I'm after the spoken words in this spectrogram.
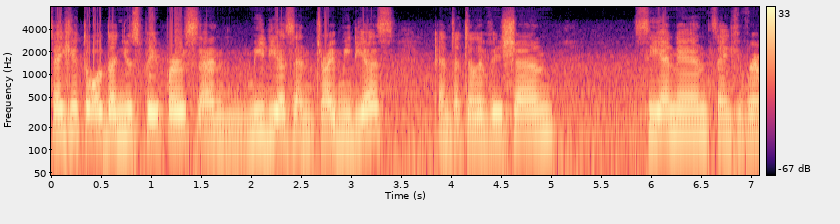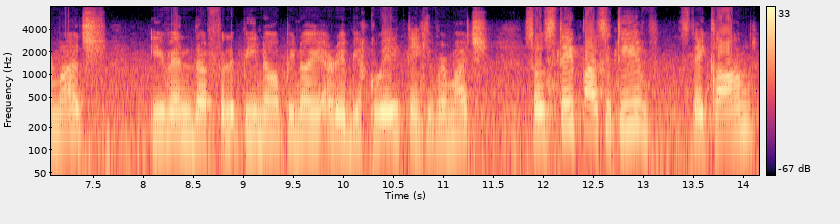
Thank you to all the newspapers and medias and tri-medias and the television, CNN, thank you very much. Even the Filipino Pinoy Arabia Kuwait, thank you very much. So stay positive, stay calm.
